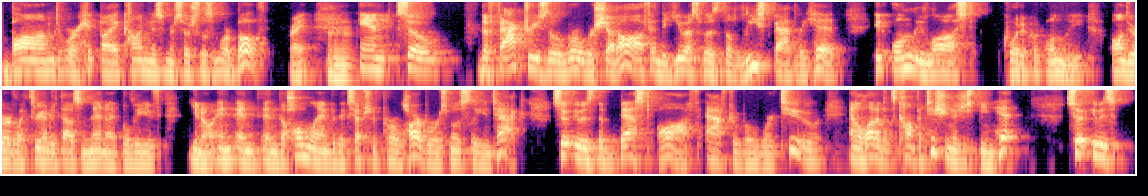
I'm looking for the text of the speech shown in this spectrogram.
bombed or hit by communism or socialism or both, right? Mm-hmm. And so the factories of the world were shut off and the US was the least badly hit, it only lost quote unquote only on the order of like 300,000 men, I believe, you know, and, and, and the homeland, with the exception of Pearl Harbor, was mostly intact. So it was the best off after World War II. And a lot of its competition had just been hit. So it was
